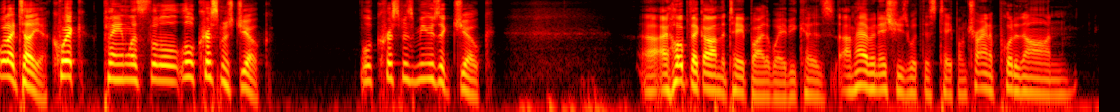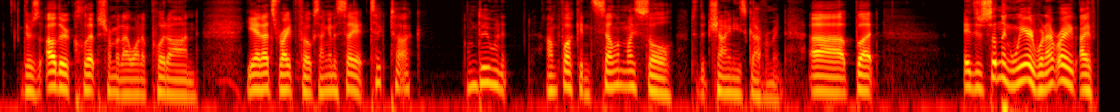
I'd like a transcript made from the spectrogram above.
What'd I tell you? Quick, painless little little Christmas joke. Little Christmas music joke. Uh, I hope that got on the tape, by the way, because I'm having issues with this tape. I'm trying to put it on. There's other clips from it I want to put on. Yeah, that's right, folks. I'm to say it. TikTok. I'm doing it. I'm fucking selling my soul to the Chinese government. Uh, but there's something weird. Whenever I, have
